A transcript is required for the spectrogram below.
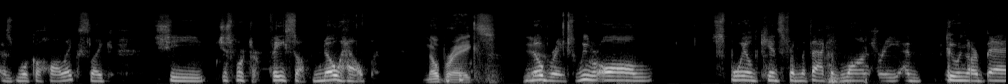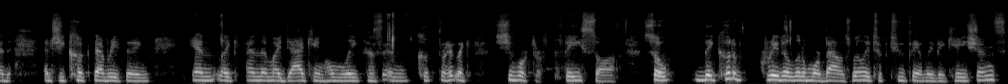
as workaholics. Like, she just worked her face off, no help, no breaks no Yeah. breaks. We were all spoiled kids from the fact of laundry and doing our bed, and she cooked everything. And like, and then my dad came home late because and cooked for her. Like, she worked her face off. So they could have created a little more balance. We only took two family vacations,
